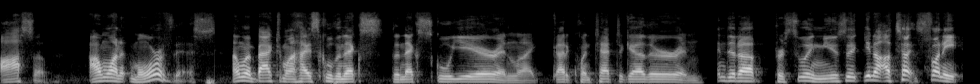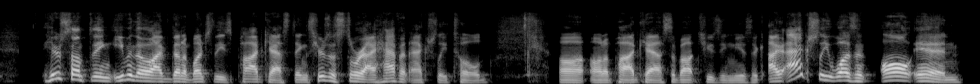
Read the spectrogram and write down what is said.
awesome. I wanted more of this. I went back to my high school the next the next school year and like got a quintet together and ended up pursuing music. You know, I'll tell it's funny. Here's something, even though I've done a bunch of these podcast things, here's a story I haven't actually told uh, on a podcast about choosing music. I actually wasn't all in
